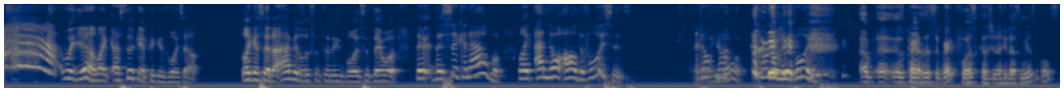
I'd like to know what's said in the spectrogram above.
Ah! but yeah, like I still can't pick his voice out. Like I said, I haven't listened to these boys since they were their the second album. Like I know all the voices. I don't You know. I don't know his voice. Um, it's apparently it's a great voice because you know he does musicals.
